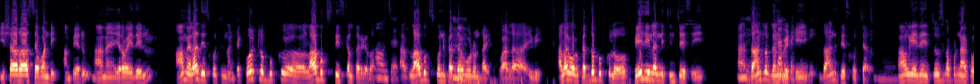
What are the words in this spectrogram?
ఇషారా సెవండి ఆమె పేరు. ఆమె ఇరవై ఐదేళ్ళు ఆమె ఎలా తీసుకొచ్చిందంటే కోర్టులో బుక్ లా బుక్స్ తీసుకెళ్తారు కదా లా బుక్స్ కొన్ని పెద్దవి. కూడా ఉంటాయి వాళ్ళ ఇవి అలాగే ఒక పెద్ద బుక్లో పేజీలన్నీ చించేసి. దాంట్లో గన్ గన్ పెట్టి. దాన్ని తీసుకొచ్చారు. మామూలుగా ఇది చూసినప్పుడు నాకు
